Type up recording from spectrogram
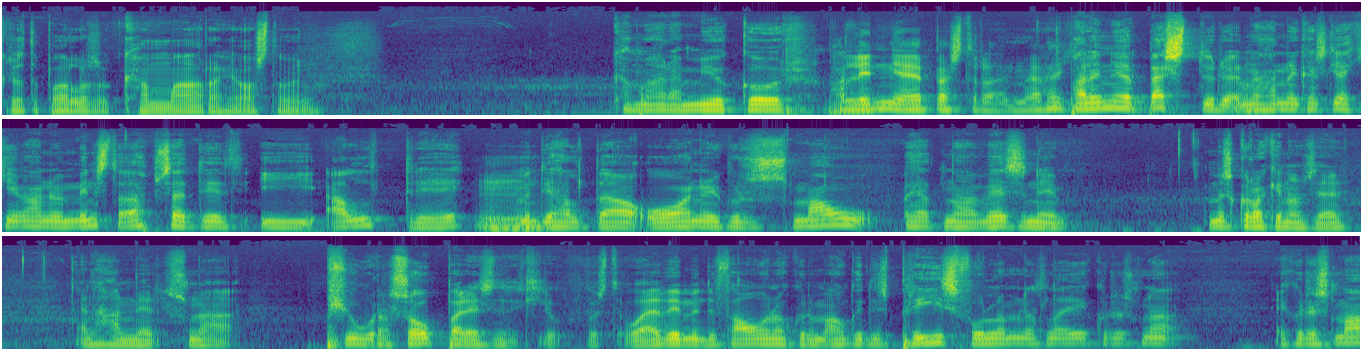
Krista Palas Og Kamara hjá Aston Villa Kamara er mjög góður Palinja er bestur að þeim, er það ekki? Palinni er bestur en hann er kannski ekki hann er minnsta uppsætið í aldri Mhm. myndi ég halda og hann er einhver smá hérna vesinni með skrokkin á sér en hann er svona pjúra sópar og ef við myndum fá hann okkur um ágætis prís fúlam náttúrulega í einhverju svona einhverju smá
